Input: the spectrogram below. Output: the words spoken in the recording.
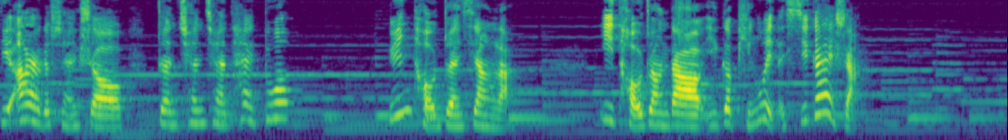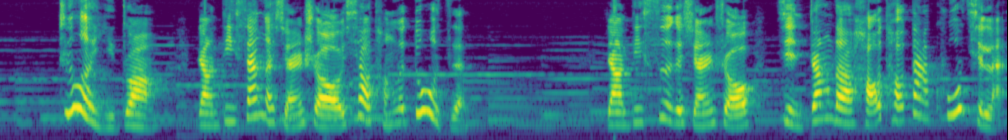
第二个选手转圈圈太多，晕头转向了，一头撞到一个评委的膝盖上。这一撞让第三个选手笑疼了肚子，让第四个选手紧张的嚎啕大哭起来。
